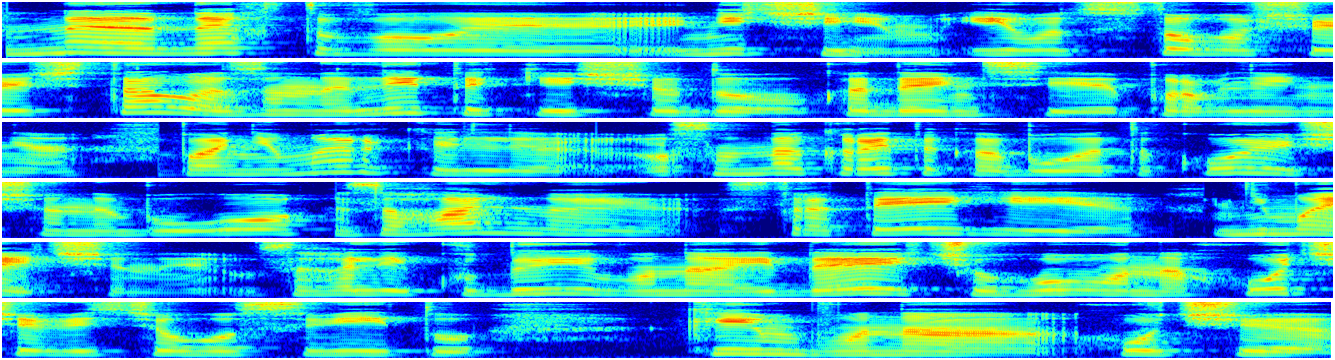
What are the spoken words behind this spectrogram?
не нехтували нічим. І от з того, що я читала з аналітики щодо каденції правління пані Меркель, основна критика була такою, що не було загальної стратегії Німеччини, взагалі, куди вона йде, чого вона хоче від цього світу ким вона хоче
